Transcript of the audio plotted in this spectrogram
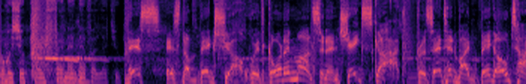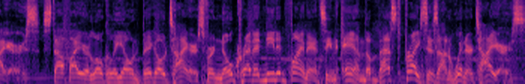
I was your boyfriend, I'd never let you. This is The Big Show with Gordon Monson and Jake Scott, presented by Big O Tires. Stop by your locally owned Big O Tires for no credit needed financing and the best prices on winter tires.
